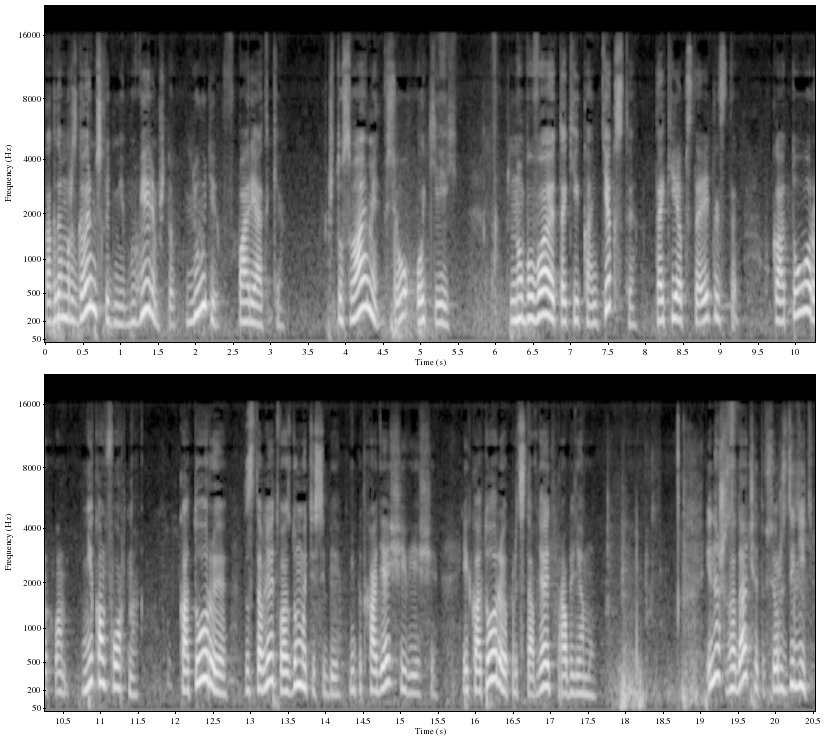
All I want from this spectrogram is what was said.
Когда мы разговариваем с людьми, мы верим, что люди в порядке, что с вами все окей. Но бывают такие контексты, такие обстоятельства, в которых вам некомфортно, которые заставляют вас думать о себе, неподходящие вещи – и которая представляет проблему. И наша задача это все разделить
